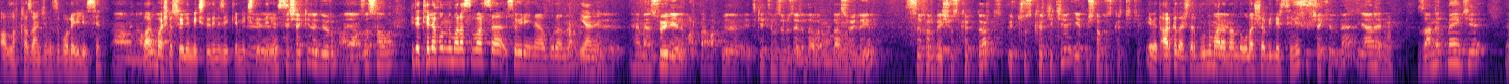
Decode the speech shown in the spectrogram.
Allah kazancınızı bol eylesin. Amin. Allah Var mı başka söylemek istediğiniz, eklemek Ee, istediğiniz? teşekkür ediyorum. Ayağınıza sağlık. Bir de telefon numarası varsa söyleyin abi buranın. Yani Ee, hemen söyleyelim. Hatta bak böyle etiketimizin üzerinde var. Oradan söyleyeyim. 0544 342 7942. evet arkadaşlar bu numaradan da ulaşabilirsiniz. Şu şekilde. Yani zannetmeyin ki e,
